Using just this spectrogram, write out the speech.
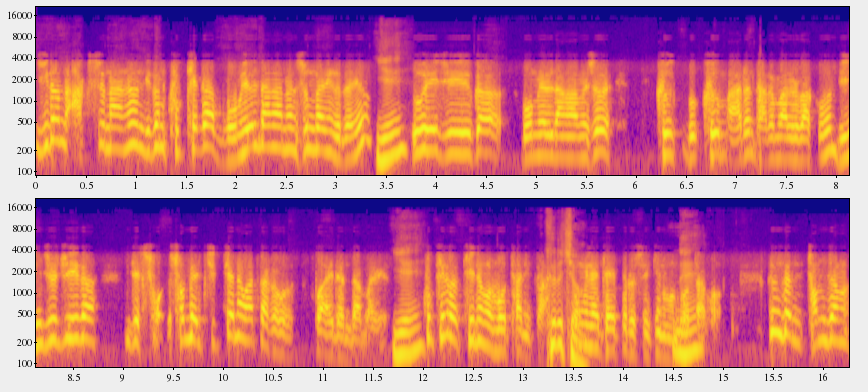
이런 악순환은 이건 국회가 모멸당하는 순간이거든요. 예. 의회주의가 모멸당하면서 그, 뭐 그 말은 다른 말로 바꾸면 민주주의가 이제 소, 소멸 직전에 왔다고 봐야 된단 말이에요. 예. 국회가 기능을 못하니까. 그렇죠. 국민의 대표로서 기능을 네. 못하고. 그러니까 점점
